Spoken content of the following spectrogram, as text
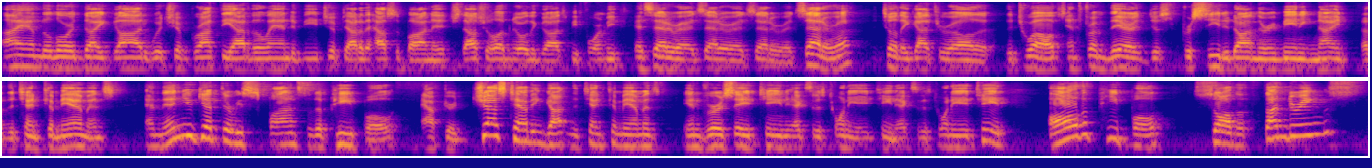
I am the Lord thy God, which have brought thee out of the land of Egypt, out of the house of bondage. Thou shalt have no other gods before me, etc., etc., etc., etc., until they got through all the, the 12. And from there, just proceeded on the remaining nine of the 10 commandments. And then you get the response of the people after just having gotten the Ten Commandments in verse 18, Exodus 2018. Exodus 2018, all the people saw the thunderings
